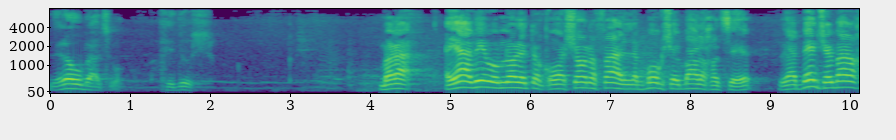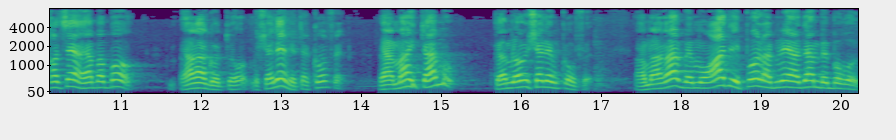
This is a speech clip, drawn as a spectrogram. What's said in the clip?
זה לא הוא בעצמו, חידוש. גמרא, היה אביו ובנו לתוכו, השור נפל לבוג של בעל החצר, והבן של בעל החצר היה בבוג. הרג אותו, משלם את הכופר. והמאי תמו, גם לא משלם כופר. אמר רב, במועד ליפול על בני אדם בבורות.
